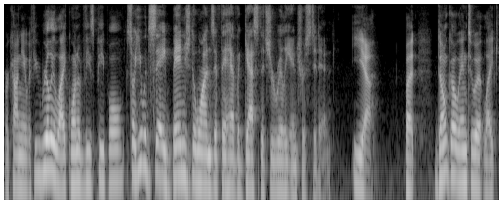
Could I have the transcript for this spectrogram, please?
or Kanye, if you really like one of these people, So you would say binge the ones if they have a guest that you're really interested in. Yeah. But don't go into it like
